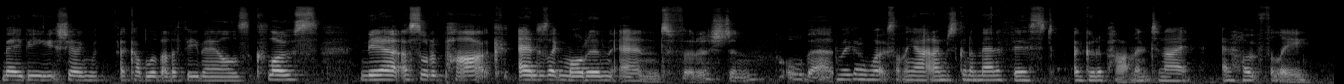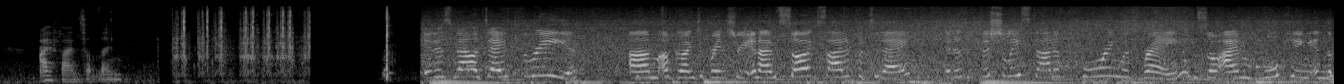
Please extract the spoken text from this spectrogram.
maybe sharing with a couple of other females, close, near a sort of park, and is like modern and furnished and all that. We're gonna work something out and I'm just gonna manifest a good apartment tonight and hopefully I find something. It is now day three um, of going to Brent Street and I'm so excited for today. It has officially started pouring with rain, so I'm walking in the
